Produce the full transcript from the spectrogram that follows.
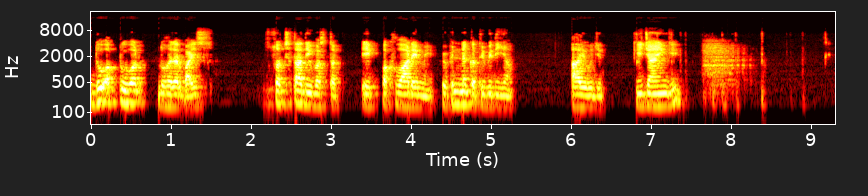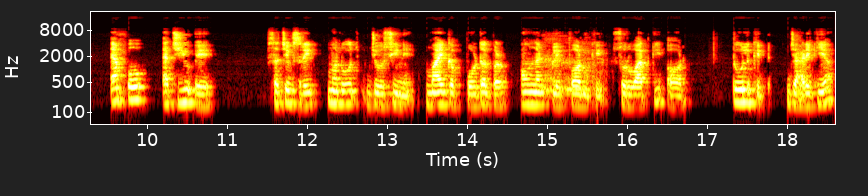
2 अक्टूबर 2022 स्वच्छता दिवस तक एक पखवाड़े में विभिन्न गतिविधियाँ आयोजित की जाएँगी। एमओ एच यू ए सचिव श्री मनोज जोशी ने माइगव पोर्टल पर ऑनलाइन प्लेटफॉर्म की शुरुआत की और टूल किट जारी किया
